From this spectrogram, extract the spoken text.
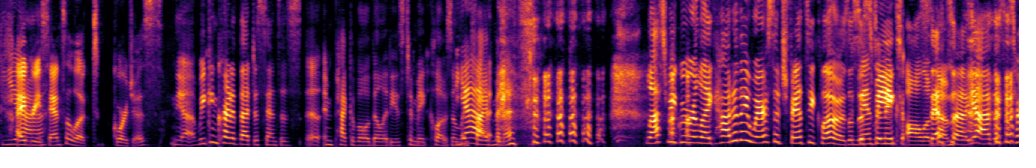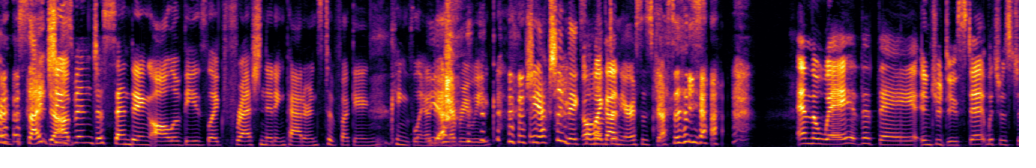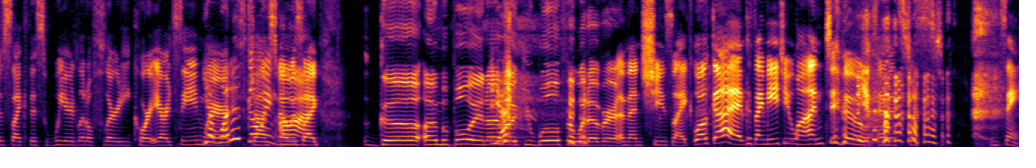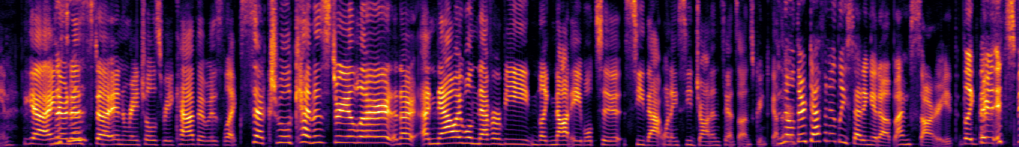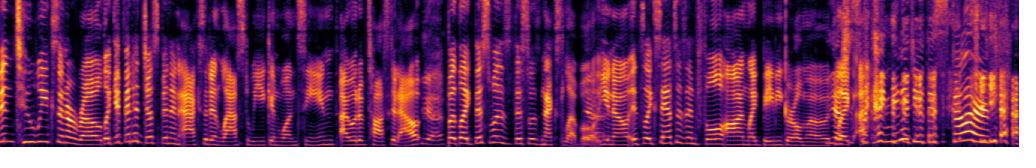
Yeah. I agree. Sansa looked gorgeous. Yeah, we can credit that to Sansa's uh, impeccable abilities to make clothes in like Yeah. five minutes. Last week we were like, how do they wear such fancy clothes? And this Sansa week, makes all of them. Sansa, Yeah, this is her side job. She's been just sending all of these like fresh knitting patterns to fucking King's Landing Yeah. every week. she actually makes Oh all my of God. Daenerys' dresses. yeah. And the way that they introduced it, which was just like this weird little flirty courtyard scene Yeah, where what is going Jon Snow was like, I'm a boy and I Yeah. like you wolf or whatever. and then she's like, well, good, because I made you one too. And it's just insane. Yeah, I This is- noticed uh, in Rachel's recap it was like sexual chemistry alert, and I and now I will never be like not able to see that when I see Jon and Sansa on screen together. No, they're definitely setting it up. I'm sorry. Like, there, it's been two weeks in a row. Like, if it had just been an accident last week in one scene, I would have tossed it out. Yeah. But like, this was this was next level. Yeah. You know, it's like Sansa's in full on like baby girl mode. yeah, like, she's like I needed you this scarf. yeah,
